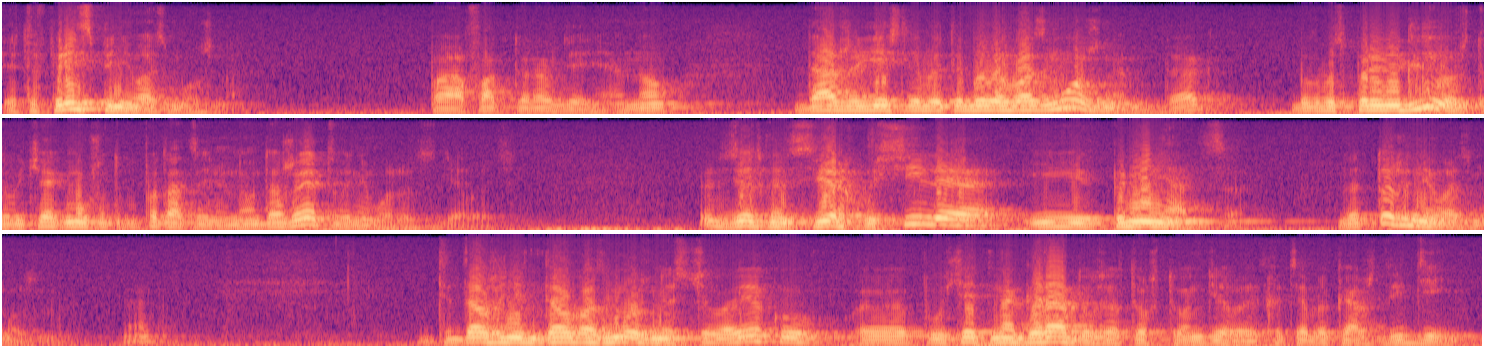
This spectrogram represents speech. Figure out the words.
Это в принципе невозможно по факту рождения. Но даже если бы это было возможным, так, было бы справедливо, чтобы человек мог что-то попытаться, но он даже этого не может сделать сделать сверхусилия и поменяться. Но это тоже невозможно. Да? Ты даже не дал возможность человеку э, получать награду за то, что он делает хотя бы каждый день.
